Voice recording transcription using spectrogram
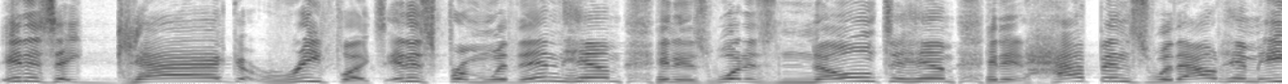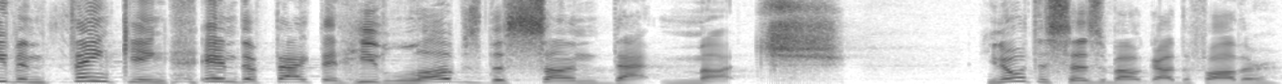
it is a gag reflex. It is from within him and is what is known to him, and it happens without him even thinking in the fact that he loves the Son that much. You know what this says about God the Father?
